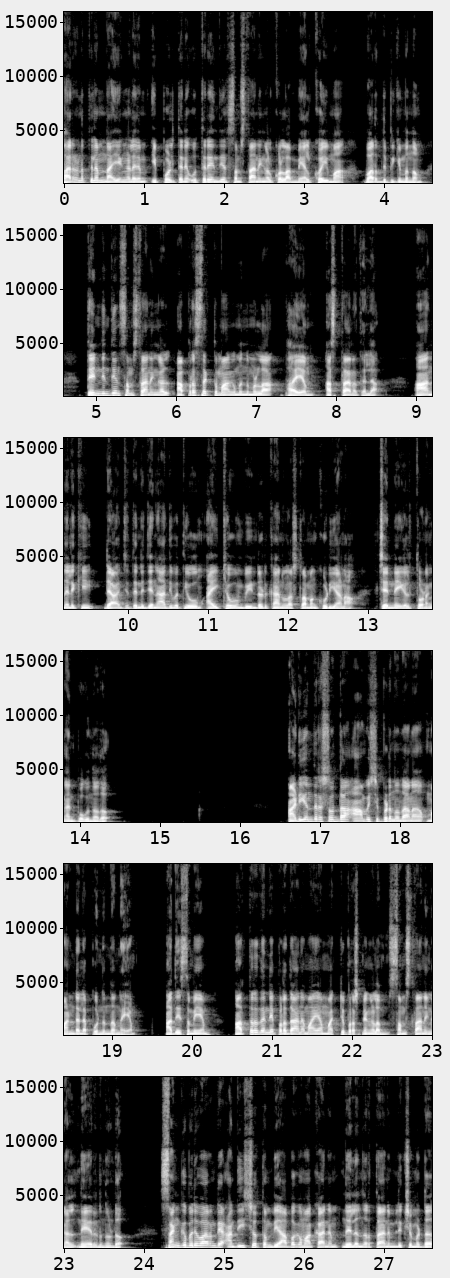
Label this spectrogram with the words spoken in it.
ഭരണത്തിലും നയങ്ങളിലും ഇപ്പോൾ തന്നെ ഉത്തരേന്ത്യൻ സംസ്ഥാനങ്ങൾക്കുള്ള മേൽക്കോയ്മ വർദ്ധിപ്പിക്കുമെന്നും തെന്നിന്ത്യൻ സംസ്ഥാനങ്ങൾ അപ്രസക്തമാകുമെന്നുമുള്ള ഭയം അസ്ഥാനത്തല്ല ആ നിലയ്ക്ക് രാജ്യത്തിന്റെ ജനാധിപത്യവും ഐക്യവും വീണ്ടെടുക്കാനുള്ള ശ്രമം കൂടിയാണ് ചെന്നൈയിൽ തുടങ്ങാൻ പോകുന്നത്. അടിയന്തര ശ്രദ്ധ ആവശ്യപ്പെടുന്നതാണ് മണ്ഡല പുനർനിർണയം. അതേസമയം അത്ര തന്നെ പ്രധാനമായ മറ്റു പ്രശ്നങ്ങളും സംസ്ഥാനങ്ങൾ നേരിടുന്നുണ്ട്. സംഘപരിവാറിന്റെ അതീശത്വം വ്യാപകമാക്കാനും നിലനിർത്താനും ലക്ഷ്യമിട്ട്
